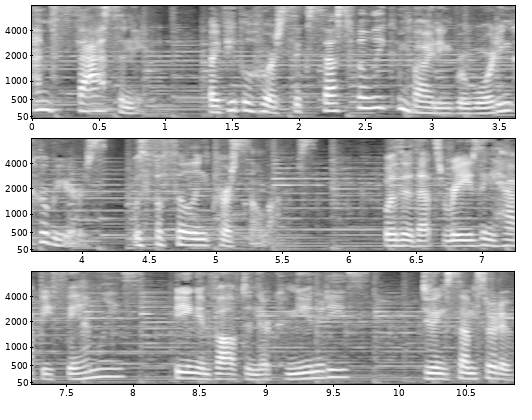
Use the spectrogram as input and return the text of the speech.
I'm fascinated by people who are successfully combining rewarding careers with fulfilling personal lives, whether that's raising happy families, being involved in their communities, doing some sort of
